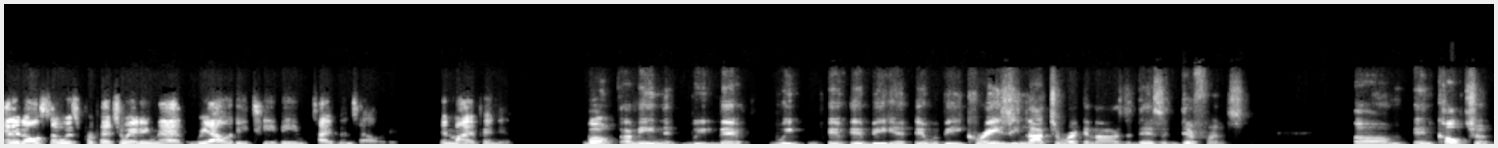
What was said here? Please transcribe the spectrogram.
and it also is perpetuating that reality TV type mentality, in my opinion. Well, I mean, we there we it, it'd be it, it would be crazy not to recognize that there's a difference um, in culture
